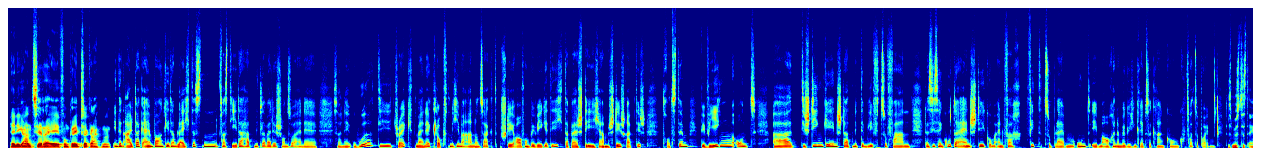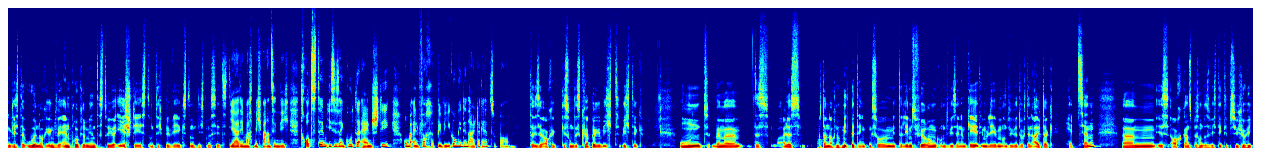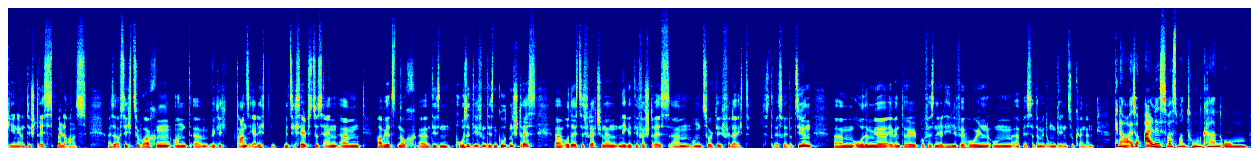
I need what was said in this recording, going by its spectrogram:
eine ganze Reihe von Krebserkrankungen. In den Alltag einbauen geht am leichtesten. Fast jeder hat mittlerweile schon so eine, so eine Uhr, die trackt. Meine klopft mich immer an und sagt, steh auf und bewege dich. Dabei stehe ich am Stehschreibtisch. Trotzdem bewegen und äh, die Stiegen gehen, statt mit dem Lift zu fahren. Das ist ein guter Einstieg, um einfach fit zu bleiben und eben auch einer möglichen Krebserkrankung vorzubeugen. Das müsstest eigentlich der Uhr noch irgendwie einprogrammieren, dass du ja eh stehst und dich bewegst und nicht nur sitzt. Ja, die macht mich wahnsinnig. Trotzdem ist es ein guter Einstieg, um einfach Bewegung in den Alltag einzubauen. Da ist ja auch ein gesundes Körpergewicht wichtig. Und wenn man das alles dann auch noch mitbedenken, so mit der Lebensführung und wie es einem geht im Leben und wie wir durch den Alltag hetzen, ähm, ist auch ganz besonders wichtig die Psychohygiene und die Stressbalance. Also auf sich zu horchen und ähm, wirklich ganz ehrlich mit sich selbst zu sein. Ähm, habe ich jetzt noch äh, diesen positiven, diesen guten Stress äh, oder ist es vielleicht schon ein negativer Stress ähm, und sollte ich vielleicht Stress reduzieren ähm, oder mir eventuell professionelle Hilfe holen, um äh, besser damit umgehen zu können. Genau, also alles, was man tun kann, um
